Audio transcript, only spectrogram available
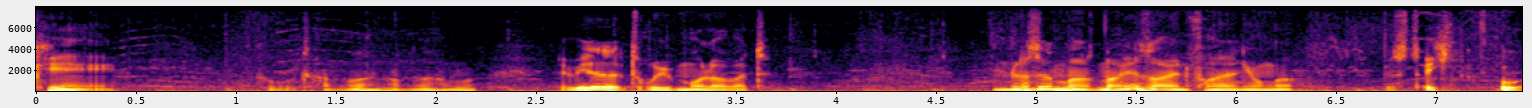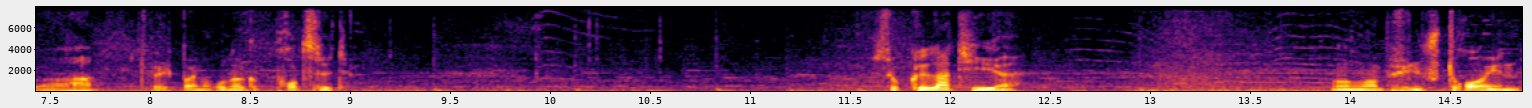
Okay. Gut, haben wir, haben wir, haben wir. Ja, wieder da drüben, oder was? Lass dir mal was Neues einfallen, Junge. Du bist echt... Uah, jetzt ich beinahe runtergepurzelt. So glatt hier. Oh, mal ein bisschen streuen.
